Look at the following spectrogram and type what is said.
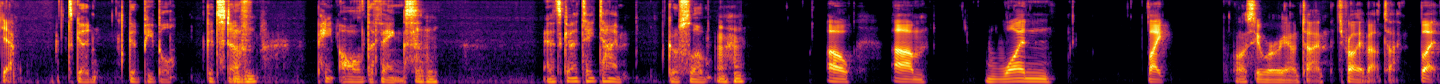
yeah. It's good. Good people. Good stuff. Mm-hmm. Paint all the things. Mm-hmm. And it's going to take time. Go slow. Mm-hmm. Oh, um, one like let's see where we're on time. It's probably about time. But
